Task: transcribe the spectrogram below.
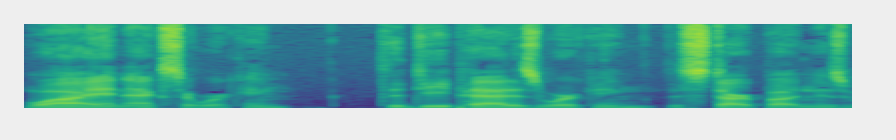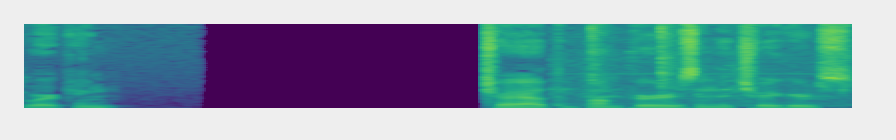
Y, and X are working. The D-pad is working. The start button is working. Try out the bumpers and the triggers.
